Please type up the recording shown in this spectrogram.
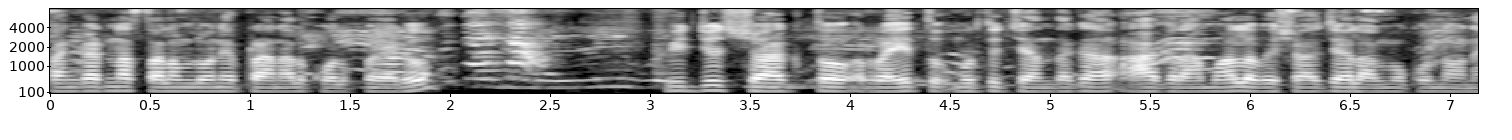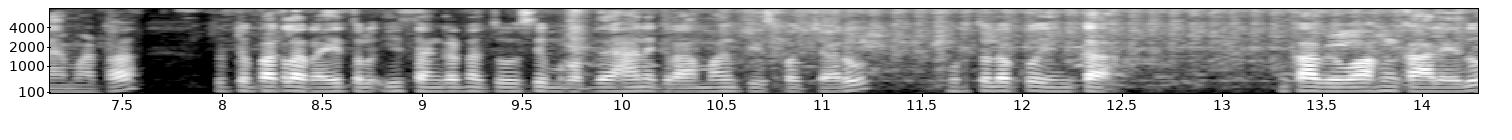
సంఘటన స్థలంలోనే ప్రాణాలు కోల్పోయాడు. విద్యుత్ షాక్తో రైతు మృతి చెందగా ఆ గ్రామాల్లో విషాచాలు అలుముకున్నా చుట్టుపక్కల రైతులు ఈ సంఘటన చూసి మృతదేహాన్ని గ్రామానికి తీసుకొచ్చారు. మృతులకు ఇంకా ఇంకా వివాహం కాలేదు.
